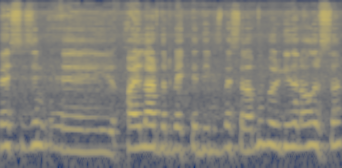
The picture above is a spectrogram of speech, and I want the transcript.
ve sizin e, aylardır beklediğiniz mesela bu bölgeden alırsa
